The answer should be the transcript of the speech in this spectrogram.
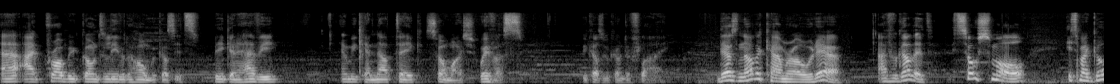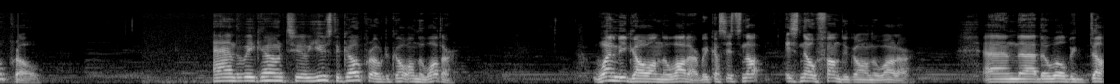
Uh, I'm probably going to leave it at home because it's big and heavy and we cannot take so much with us because we're going to fly. There's another camera over there. I forgot it. It's so small, it's my GoPro. And we're going to use the GoPro to go on the water when we go on the water because it's not it's no fun to go on the water and uh, there will be do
